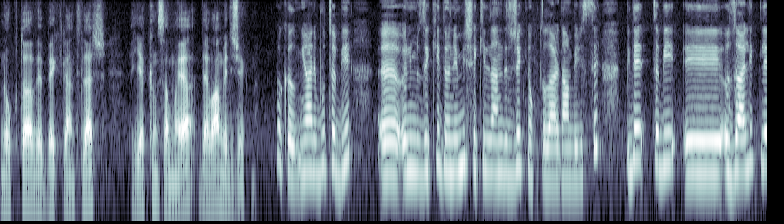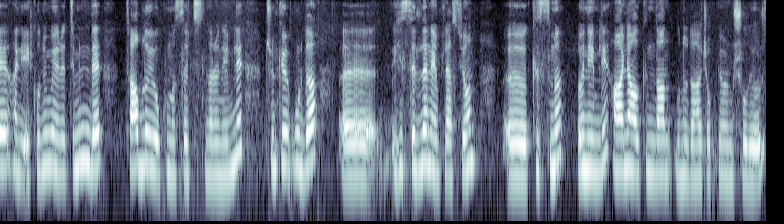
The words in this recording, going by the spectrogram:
nokta ve beklentiler yakınsamaya devam edecek mi? Bakalım yani bu tabii e, önümüzdeki dönemi şekillendirecek noktalardan birisi. Bir de tabii e, özellikle hani ekonomi yönetiminin de tabloyu okuması açısından önemli. Çünkü burada e, hissedilen enflasyon e, kısmı önemli. Hane halkından bunu daha çok görmüş oluyoruz.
